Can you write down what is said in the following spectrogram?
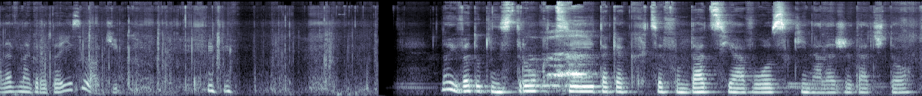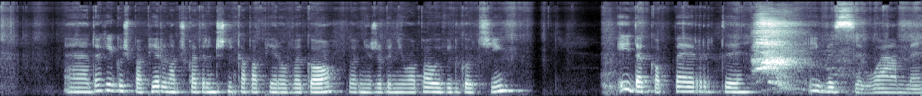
ale w nagrodę jest lodzik. No i według instrukcji, tak jak chce fundacja, włoski należy dać do, e, do jakiegoś papieru, na przykład ręcznika papierowego, pewnie żeby nie łapały wilgoci. I do koperty i wysyłamy.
